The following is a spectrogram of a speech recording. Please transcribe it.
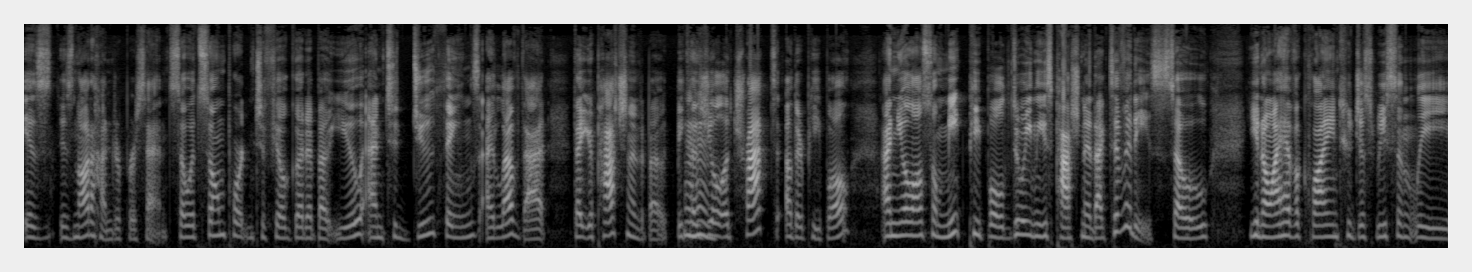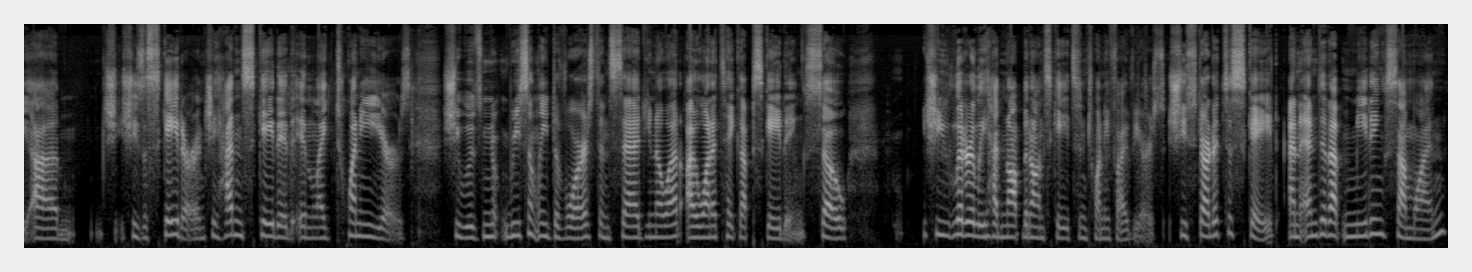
is is not 100%. So it's so important to feel good about you and to do things, I love that, that you're passionate about because mm-hmm. you'll attract other people and you'll also meet people doing these passionate activities. So, you know, I have a client who just recently um, she, she's a skater and she hadn't skated in like 20 years. She was n- recently divorced and said, you know what, I want to take up skating. So she literally had not been on skates in 25 years. She started to skate and ended up meeting someone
